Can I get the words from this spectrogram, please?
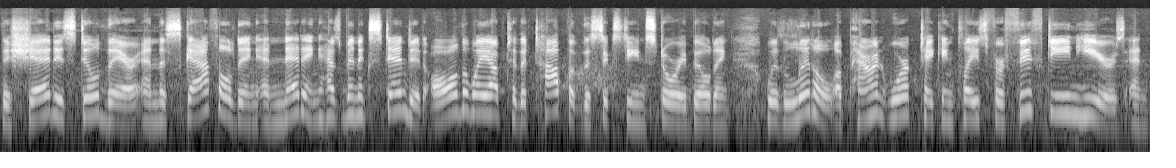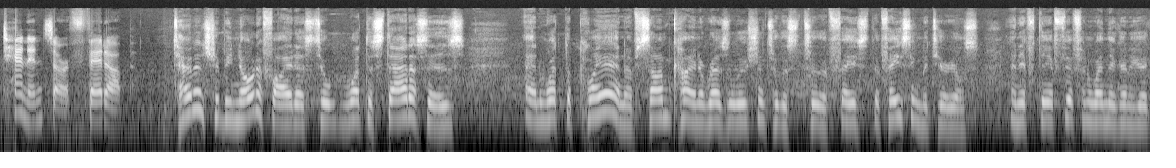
the shed is still there and the scaffolding and netting has been extended all the way up to the top of the 16-story building, with little apparent work taking place for 15 years, and tenants are fed up. tenants should be notified as to what the status is and what the plan of some kind of resolution to the, to the face, the facing materials, and if, they, if and when they're going to get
